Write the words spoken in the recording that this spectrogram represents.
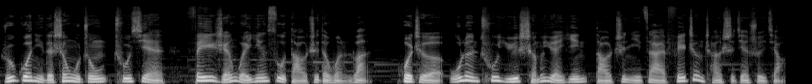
如果你的生物钟出现非人为因素导致的紊乱，或者无论出于什么原因导致你在非正常时间睡觉，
